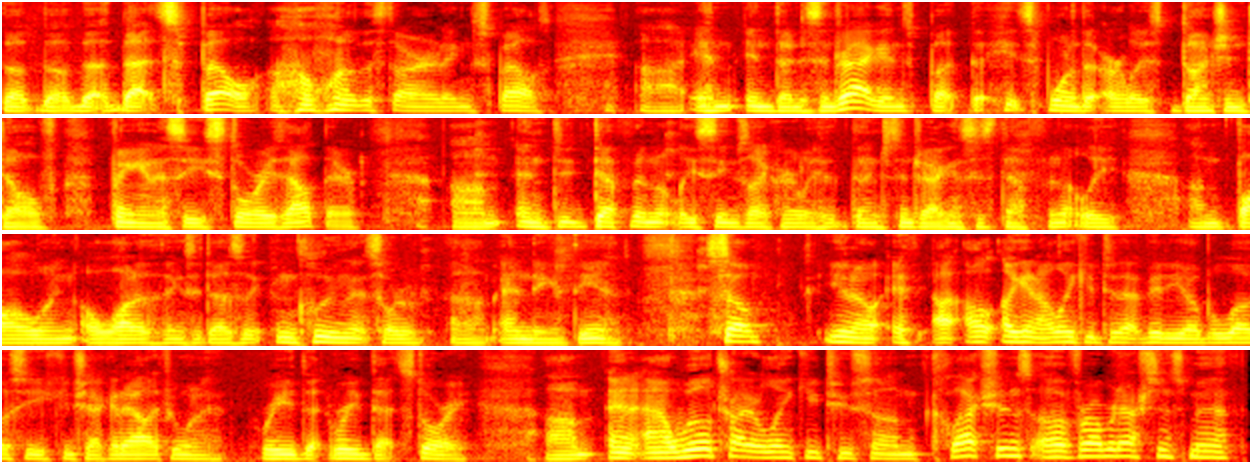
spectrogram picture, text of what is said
the, the, the that spell uh, one of the starting spells uh, in, in Dungeons and Dragons, but the, it's one of the earliest dungeon delve fantasy stories out there, um, and it definitely seems like early Dungeons and Dragons is definitely um, following a lot of the things it does, including that sort of um, ending at the end. So you know, if I'll, again, I'll link you to that video below so you can check it out if you want to read that read that story. Um, and I will try to link you to some collections of Robert Ashton Smith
